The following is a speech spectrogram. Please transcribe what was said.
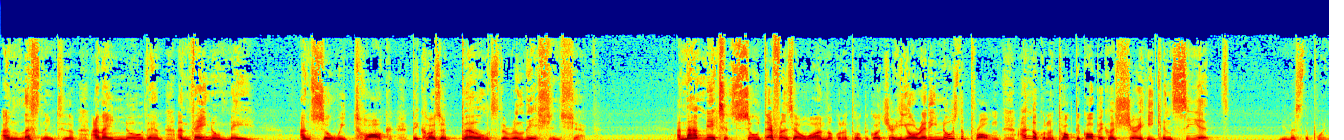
and listening to them, and I know them, and they know me. And so we talk because it builds the relationship. And that makes it so different. Say, oh, well, I'm not going to talk to God. Sure, He already knows the problem. I'm not going to talk to God because, sure, He can see it. You miss the point.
